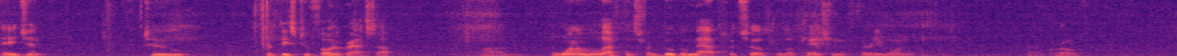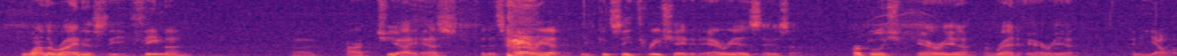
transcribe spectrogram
agent to put these two photographs up. Um, The one on the left is from Google Maps, which shows the location of 31 uh, Grove. The one on the right is the FEMA uh, ArcGIS for this area. You can see three shaded areas. There's a purplish area, a red area, and a yellow.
